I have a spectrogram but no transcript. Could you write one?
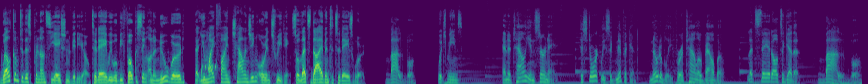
Welcome to this pronunciation video. Today we will be focusing on a new word that you might find challenging or intriguing. So let's dive into today's word. Balbo, which means An Italian surname, historically significant, notably for Italo Balbo. Let's say it all together. Balbo.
